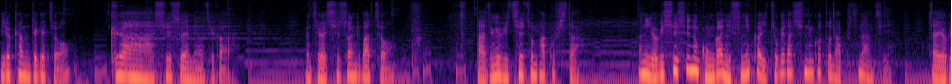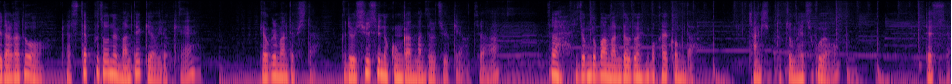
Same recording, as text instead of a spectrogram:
이렇게 하면 되겠죠? 그아, 실수했네요, 제가. 제가 실수한 게 맞죠? 나중에 위치를 좀 바꿉시다. 아니, 여기 쉴 수 있는 공간이 있으니까 이쪽에다 쉬는 것도 나쁘진 않지. 자, 여기다가도 그냥 스태프 존을 만들게요, 이렇게. 벽을 만듭시다. 그리고 쉴 수 있는 공간 만들어 줄게요. 자, 자, 이 정도만 만들어도 행복할 겁니다. 장식도 좀 해주고요. 됐어요.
